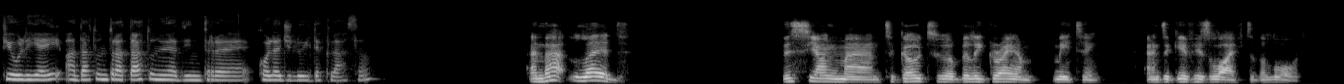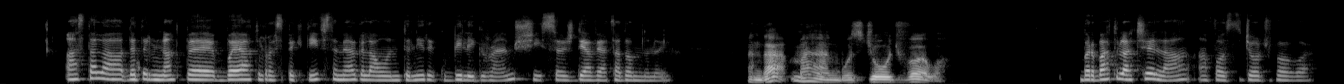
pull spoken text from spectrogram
Fiul ei a dat un tratat unuia dintre colegii lui de clasă And that led this young man to go to a Billy Graham meeting and to give his life to the Lord. Asta l-a determinat pe băiatul respectiv să meargă la o întâlnire cu Billy Graham și să-și dea viața Domnului. And that man was George Verwer. Bărbatul acela a fost George Verwer.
